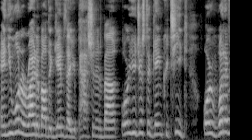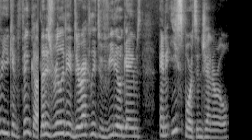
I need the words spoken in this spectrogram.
and you want to write about the games that you're passionate about, or you're just a game critique, or whatever you can think of that is related directly to video games and esports in general,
